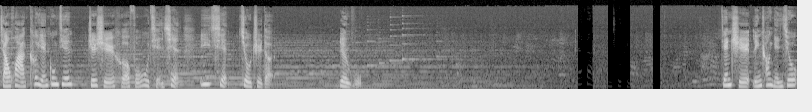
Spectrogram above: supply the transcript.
强化科研攻坚，支持和服务前线、一线救治的任务，坚持临床研究。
